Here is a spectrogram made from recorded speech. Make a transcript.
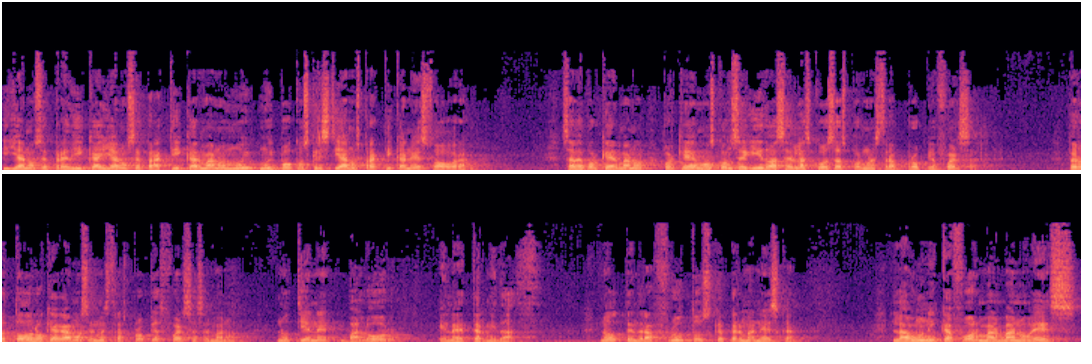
y ya no se predica y ya no se practica, hermano. Muy, muy pocos cristianos practican esto ahora. ¿Sabe por qué, hermano? Porque hemos conseguido hacer las cosas por nuestra propia fuerza. Pero todo lo que hagamos en nuestras propias fuerzas, hermano, no tiene valor en la eternidad. No tendrá frutos que permanezcan. La única forma, hermano, es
